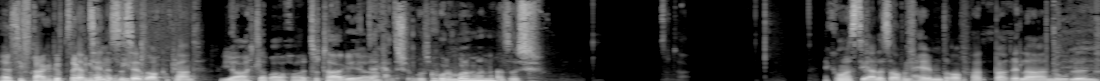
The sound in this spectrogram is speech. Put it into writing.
Äh, ist die Frage, gibt es da Ja, Tennis ist Omis? jetzt auch geplant. Ja, ich glaube auch heutzutage ja. Da kannst du schon gut Kohle machen. machen, ne? Also ich, guck mal, was die alles auf dem Helm drauf hat. Barilla, Nudeln.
